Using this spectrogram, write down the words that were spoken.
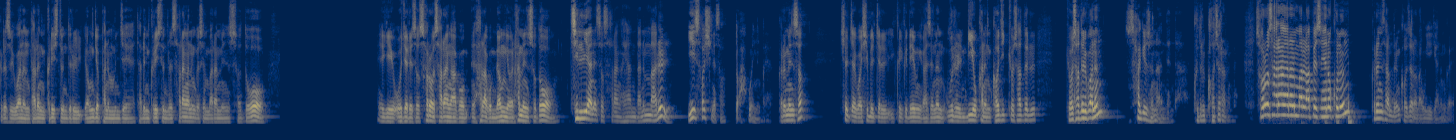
그래서 요한은 다른 그리스도인들을 영접하는 문제, 다른 그리스도인들을 사랑하는 것을 말하면서도 여기 5절에서 서로 사랑하고 하라고 명령을 하면서도 진리 안에서 사랑해야 한다는 말을 이 서신에서 또 하고 있는 거예요. 그러면서 7절과 11절 그, 그 내용에 가서는 우리를 미혹하는 거짓 교사들 교사들과는 사귀어서는 안 된다. 그들을 거절하는 거예요. 서로 사랑하는 말을 앞에서 해놓고는 그런 사람들은 거절하라고 얘기하는 거예요.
